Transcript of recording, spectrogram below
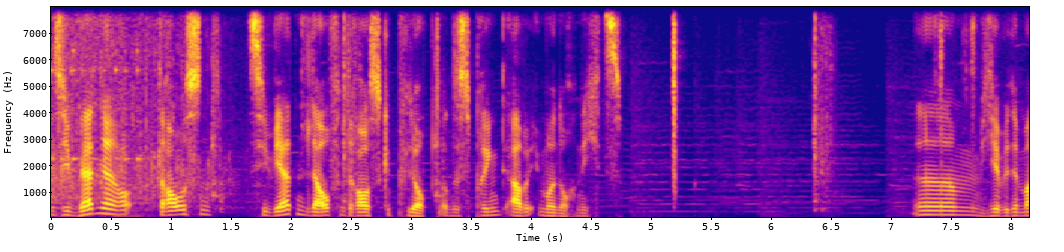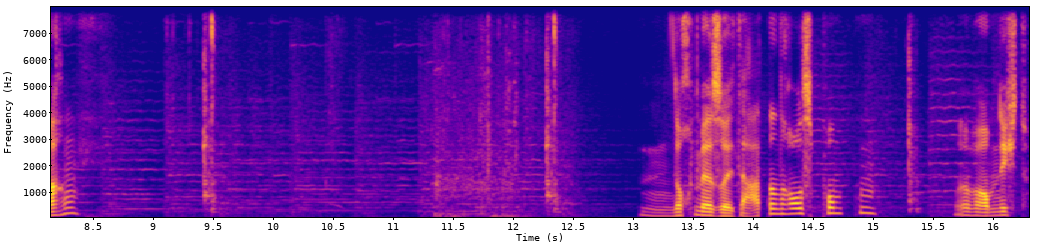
Sie werden ja draußen... Sie werden laufend rausgeploppt. Und es bringt aber immer noch nichts. Ähm, hier bitte machen. noch mehr Soldaten rauspumpen? Warum nicht?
